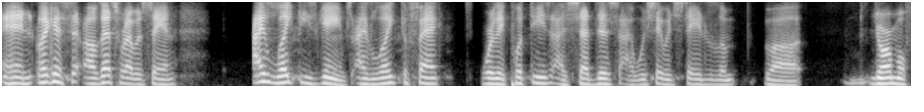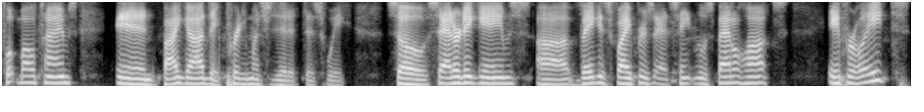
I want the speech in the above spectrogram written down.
and like I said, oh, that's what I was saying. I like these games. I like the fact where they put these. I've said this. I wish they would stay to the uh, normal football times. And by God, they pretty much did it this week. So Saturday games, uh, Vegas Vipers at St. Louis Battlehawks, April 8th,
